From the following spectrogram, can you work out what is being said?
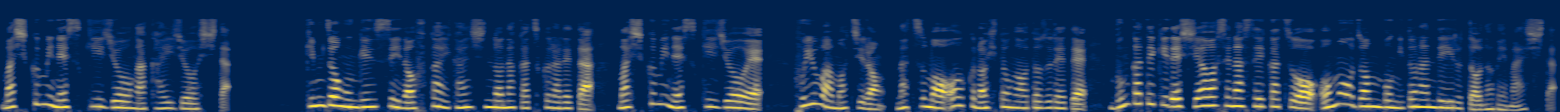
マシクミネスキー場が開場した。金正恩元帥の深い関心の中作られたマシクミネスキー場へ、冬はもちろん夏も多くの人が訪れて文化的で幸せな生活を思う存分営んでいると述べました。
